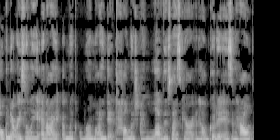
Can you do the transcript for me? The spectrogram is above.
opened it recently and I am like reminded how much I love this mascara and how good it is and how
